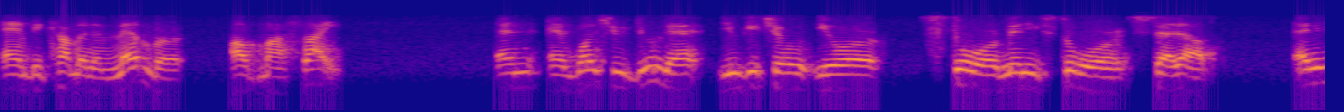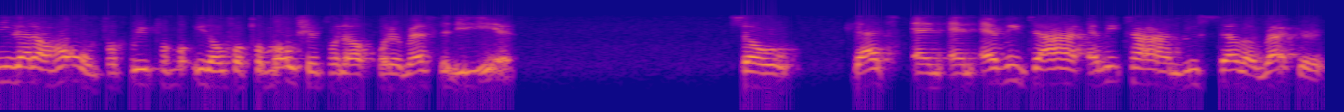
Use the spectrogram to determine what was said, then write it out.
and becoming a member of my site and and once you do that, you get your your store, mini store set up, and then you got a home for free, promo, you know, for promotion for the for the rest of the year. So that's and and every time every time you sell a record,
